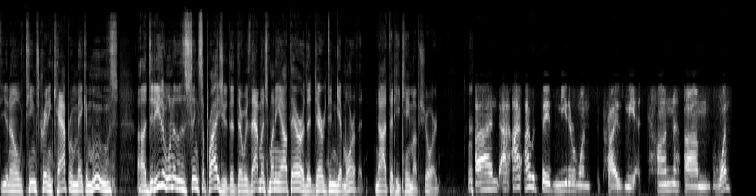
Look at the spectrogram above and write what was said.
you know, teams creating cap room, making moves. Uh, did either one of those things surprise you that there was that much money out there or that Derek didn't get more of it? Not that he came up short. uh, I, I would say neither one surprised me a ton. Um, once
